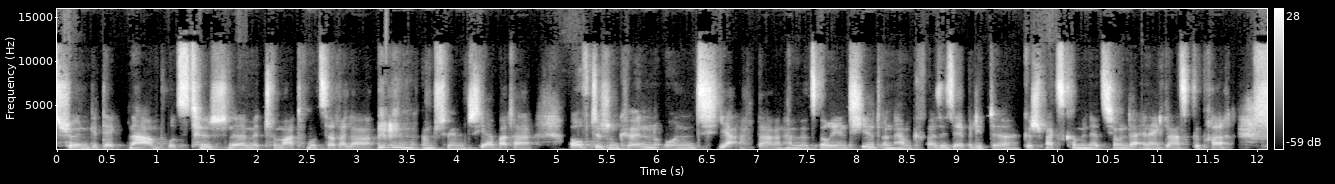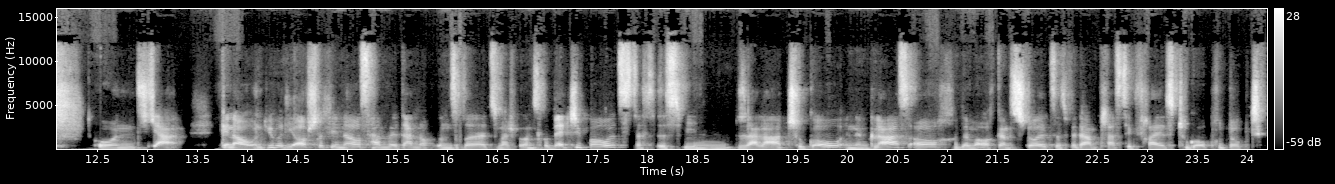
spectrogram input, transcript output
schön gedeckten Abendbrotstisch ne, mit Tomate, Mozzarella und schönem Ciabatta auftischen können. Und ja, daran haben wir uns orientiert und haben quasi sehr beliebte Geschmackskombinationen da in ein Glas gebracht. Und ja, Genau, und über die Aufschrift hinaus haben wir dann noch unsere, zum Beispiel unsere Veggie Bowls. Das ist wie ein Salat to go in einem Glas auch. Da sind wir auch ganz stolz, dass wir da ein plastikfreies To-Go-Produkt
